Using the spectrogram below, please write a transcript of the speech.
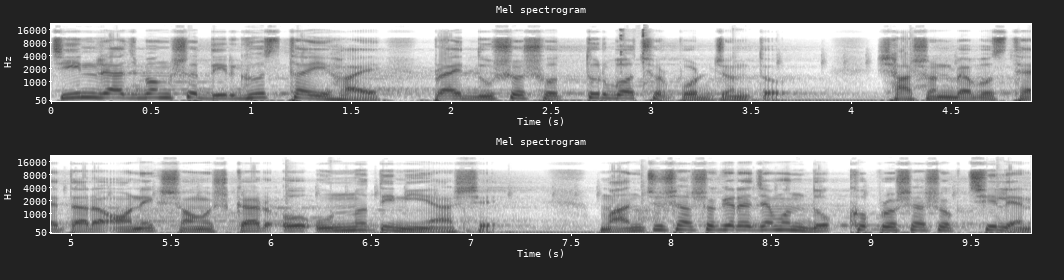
চীন রাজবংশ দীর্ঘস্থায়ী হয় প্রায় দুশো বছর পর্যন্ত। শাসন ব্যবস্থায় তারা অনেক সংস্কার ও উন্নতি নিয়ে আসে। মাঞ্চু শাসকেরা যেমন দক্ষ প্রশাসক ছিলেন,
